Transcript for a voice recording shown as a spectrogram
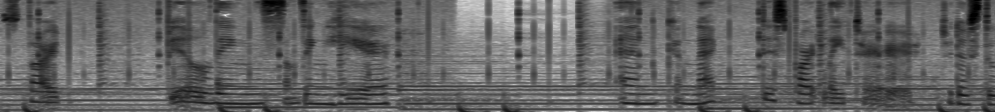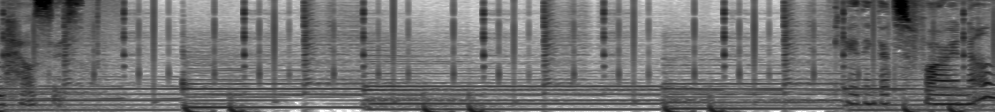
start building something here and connect this part later to those two houses. I think that's far enough.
